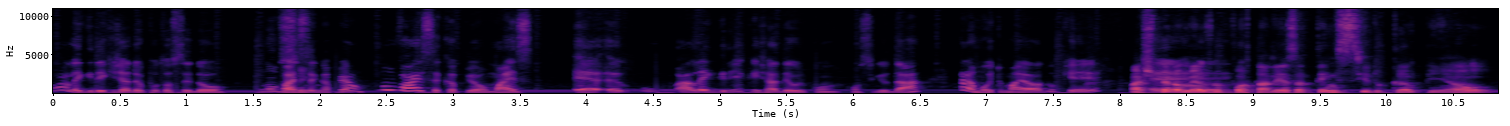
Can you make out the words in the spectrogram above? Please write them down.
a alegria que já deu pro torcedor, não vai Sim. ser campeão? Não vai ser campeão, mas é, é, a alegria que já deu conseguiu dar era muito maior do que. Mas pelo é, menos o Fortaleza tem sido campeão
